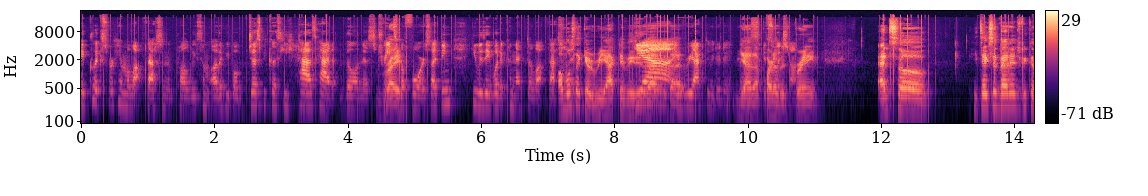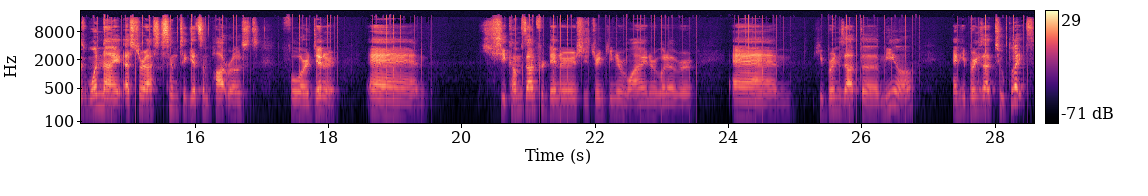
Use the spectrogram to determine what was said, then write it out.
it clicks for him a lot faster than probably some other people, just because he has had villainous traits Right. before. So I think he was able to connect a lot faster. almost like it reactivated yeah, that, that it reactivated it. yeah, that part of his on. brain. And so he takes advantage because one night Esther asks him to get some pot roasts for dinner. And she comes down for dinner, she's drinking her wine or whatever, and he brings out the meal and he brings out two plates.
